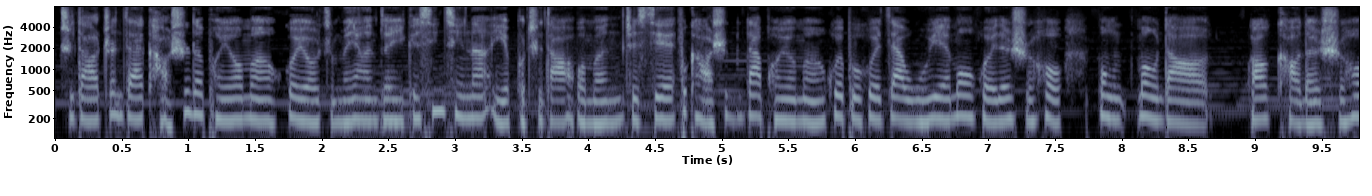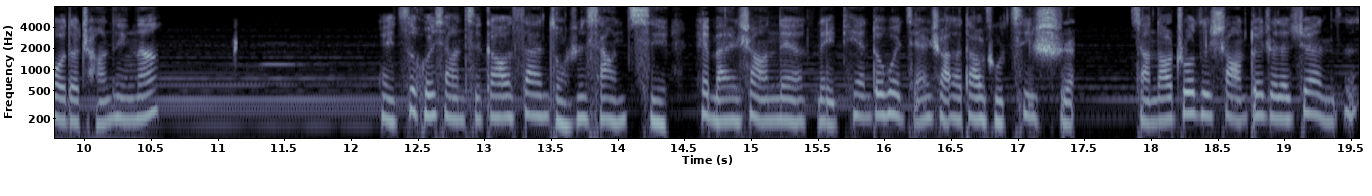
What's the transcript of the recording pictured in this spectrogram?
知道正在考试的朋友们会有怎么样的一个心情呢？也不知道我们这些不考试的大朋友们会不会在午夜梦回的时候梦梦到高考的时候的场景呢？每次回想起高三，总是想起黑板上那每天都会减少的倒数计时，想到桌子上堆着的卷子。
